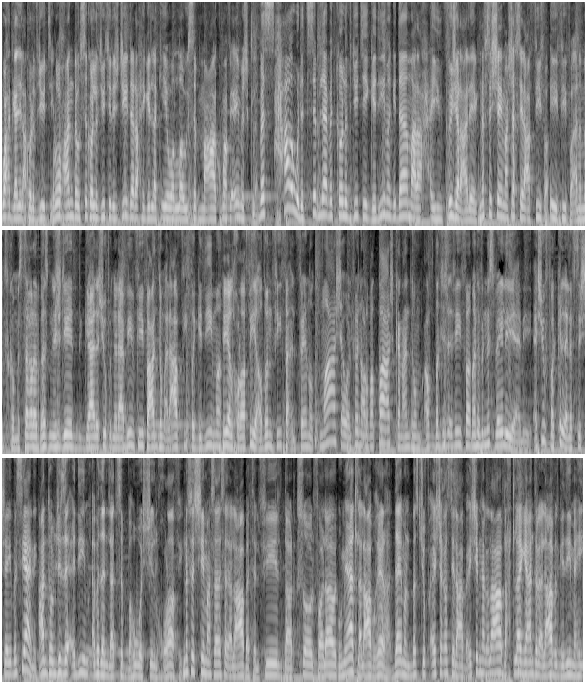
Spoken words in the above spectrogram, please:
واحد قاعد يلعب Call of Duty روح عنده وسب Call of Duty الجديدة راح يقول لك إيه والله ويسب معاك وما في أي مشكلة. بس حاول تسب لعبة Call of Duty قديمة قدام راح ينفجر عليك. نفس الشيء مع شخص يلعب فيفا. اي فيفا. أنا مثلكم مستغرب. بس من جديد قاعد أشوف إنه لاعبين فيفا عندهم ألعاب فيفا قديمة. هي الخرافية. أظن فيفا 2012 أو 2014 كان عندهم أفضل جزء فيفا. ما أنا بالنسبة لي يعني أشوفها كلها نفس الشيء. بس يعني عندهم جزء قديم ابدا لا تسبه. هو الشيء الخرافي. نفس الشيء مع سلاسل الالعاب Battlefield Dark Souls Fallout ومئات الألعاب غيرها. دائما بس تشوف أي شخص يلعب أي شيء من هالألعاب رح تلاقي عنده الألعاب القديمة. هي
